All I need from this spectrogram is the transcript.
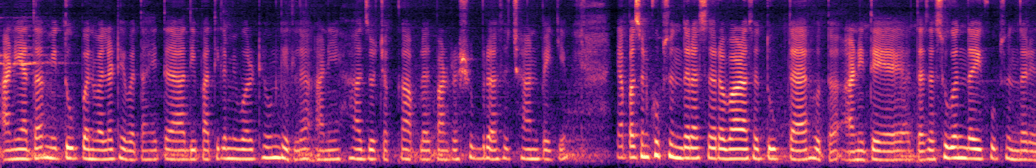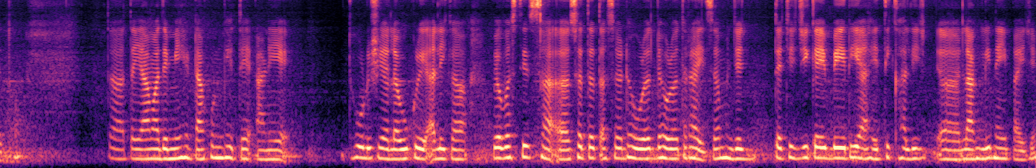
आणि आता मी तूप बनवायला ठेवत आहे. त्याआधी पातीला मी वर ठेवून घेतलं आणि हा जो चक्का आपला पांढरा शुभ्र असं छानपैकी यापासून खूप सुंदर असं रवाळ असं तूप तयार होतं आणि ते त्याचा सुगंधही खूप सुंदर येतो. तर आता यामध्ये मी हे टाकून घेते आणि थोडीशी याला उकळी आली का व्यवस्थित सा सतत असं ढवळत ढवळत राहायचं. म्हणजे त्याची जी काही बेरी आहे ती खाली लागली नाही पाहिजे.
